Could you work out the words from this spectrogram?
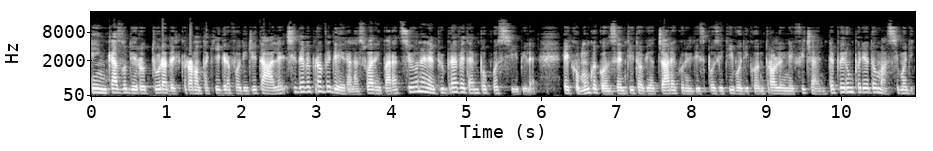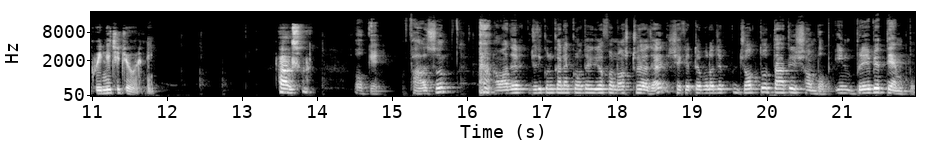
In caso di rottura del cronotachigrafo digitale si deve provvedere alla sua riparazione nel più breve tempo possibile. È comunque consentito viaggiare con il dispositivo di controllo inefficiente per un periodo massimo di 15 giorni. falso ওকে ফালসো আমাদের যদি কোনো কারণে কোনো টেলিগ্রাফ নষ্ট হয়ে যায় সেক্ষেত্রে বলা যে যত তাড়াতাড়ি সম্ভব ইন ব্রেভে টেম্পো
